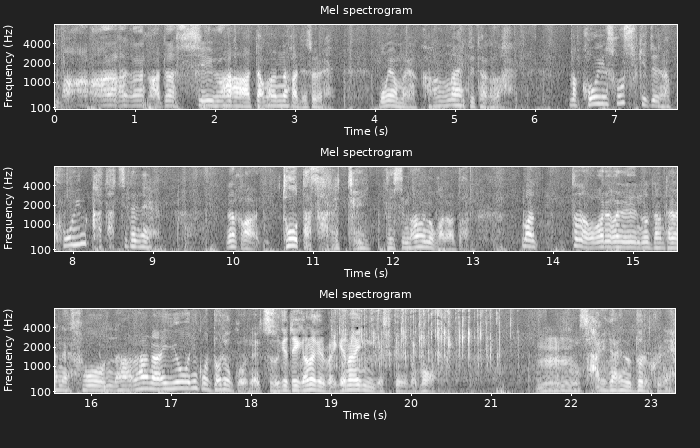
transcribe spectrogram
まあなんか私は頭の中でそれもやもや考えてたのは、まあ、こういう組織というのはこういう形でねなんか淘汰されていってしまうのかなと。まあただ我々の団体はねそうならないようにこう努力をね続けていかなければいけないんですけれどもうーん最大の努力ね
